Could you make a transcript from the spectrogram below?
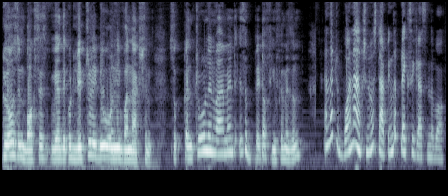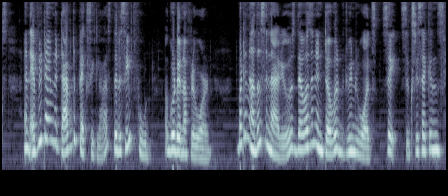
closed in boxes where they could literally do only one action. So, controlled environment is a bit of euphemism. And that one action was tapping the plexiglass in the box. And every time they tapped the plexiglass, they received food, a good enough reward. But in other scenarios, there was an interval between rewards, say 60 seconds.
